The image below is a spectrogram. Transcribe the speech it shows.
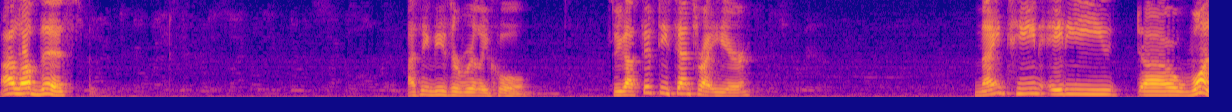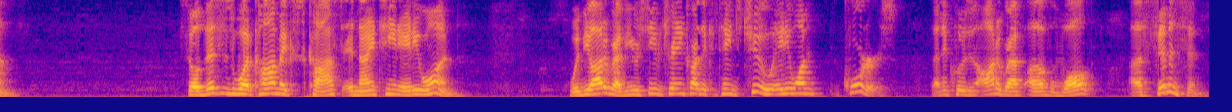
I love this. I think these are really cool. So you got 50 cents right here. 1981. Uh, So this is what comics cost in 1981. With the autograph, you receive a trading card that contains two 81 quarters. That includes an autograph of Walt uh, Simonson.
